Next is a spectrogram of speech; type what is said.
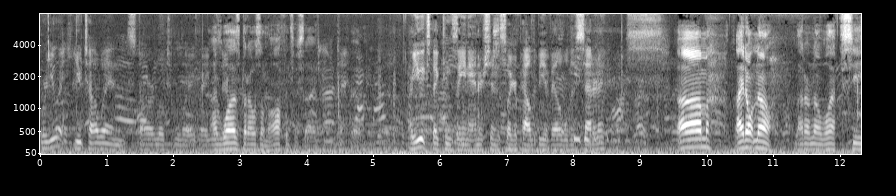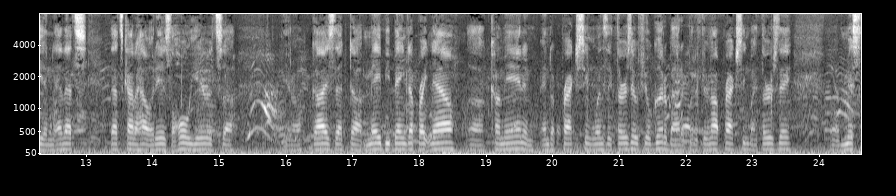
Were you at Utah when Star Lotulelei? I was, but I was on the offensive side. Okay. Yeah. Are you expecting Zayne Anderson and Sawyer Powell to be available this Saturday? Um, I don't know. I don't know. We'll have to see, and, and that's that's kind of how it is the whole year. It's uh, you know guys that uh, may be banged up right now uh, come in and end up practicing Wednesday, Thursday. We feel good about it, but if they're not practicing by Thursday or miss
